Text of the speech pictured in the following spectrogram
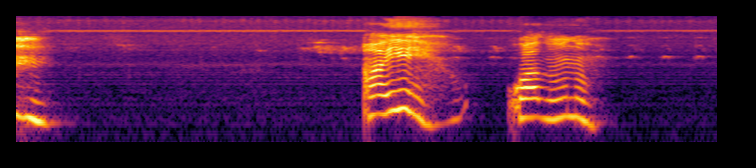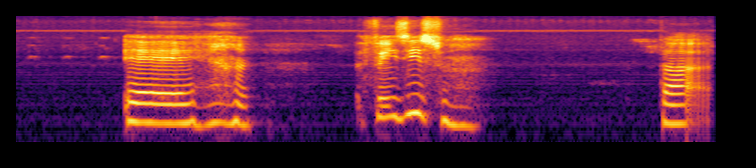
Aí, o aluno é, fez isso. Tá,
